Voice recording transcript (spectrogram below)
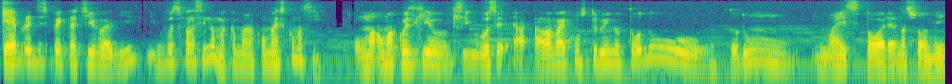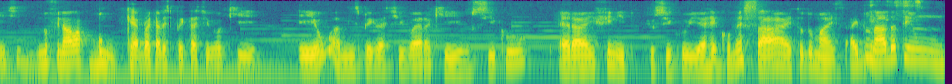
quebra de expectativa ali. E você fala assim: não, mas, como- mas como assim? uma, uma coisa que, que você. Ela vai construindo todo, todo um, uma história na sua mente. No final ela, bum, quebra aquela expectativa que. Eu, a minha expectativa era que o ciclo era infinito, que o ciclo ia recomeçar e tudo mais. Aí do nada tem um,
